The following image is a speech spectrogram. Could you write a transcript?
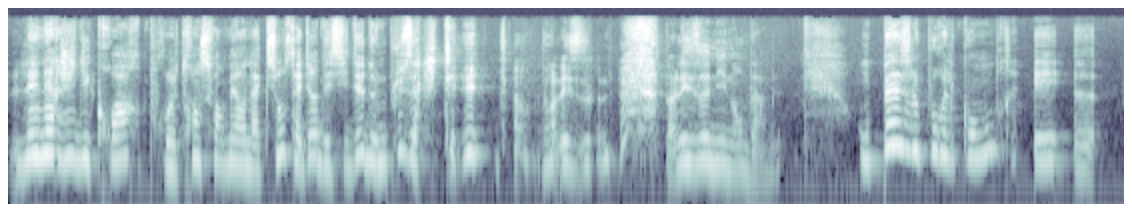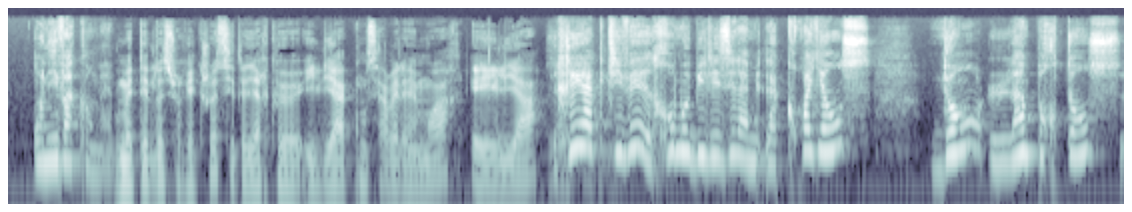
l'énergie d'y croire pour le transformer en action, c'est-à-dire décider de ne plus acheter dans les zones, inondables. On pèse le pour et le contre et euh, on y va quand même. Vous mettez le doigt sur quelque chose, c'est-à-dire qu'il y a conserver la mémoire et il y a... Réactiver et remobiliser la, croyance dans l'importance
